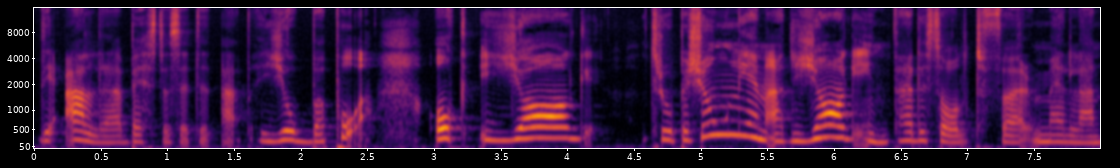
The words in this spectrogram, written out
det allra bästa sättet att jobba på. Och jag tror personligen att jag inte hade sålt för mellan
